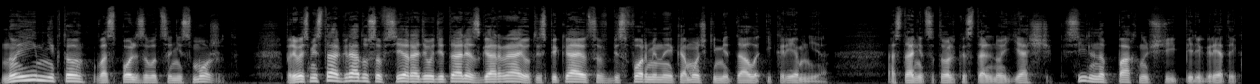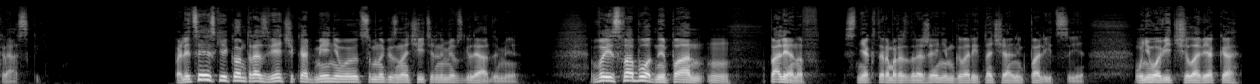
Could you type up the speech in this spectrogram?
Но им никто воспользоваться не сможет. При 800 градусах все радиодетали сгорают, испекаются в бесформенные комочки металла и кремния. Останется только стальной ящик, сильно пахнущий перегретой краской. Полицейский контрразведчик обмениваются многозначительными взглядами – «Вы свободны, пан Поленов», — с некоторым раздражением говорит начальник полиции. У него вид человека,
